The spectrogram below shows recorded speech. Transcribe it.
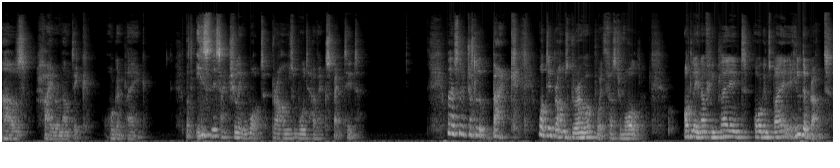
as high romantic organ playing. But is this actually what Brahms would have expected? Well, let's just look back. What did Brahms grow up with, first of all? Oddly enough, he played organs by Hildebrandt.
